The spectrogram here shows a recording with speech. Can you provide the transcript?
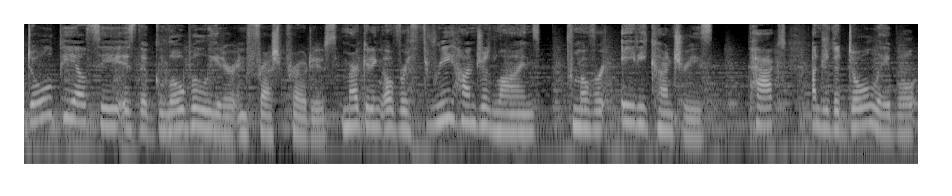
Dole plc is the global leader in fresh produce, marketing over 300 lines from over 80 countries, packed under the Dole label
